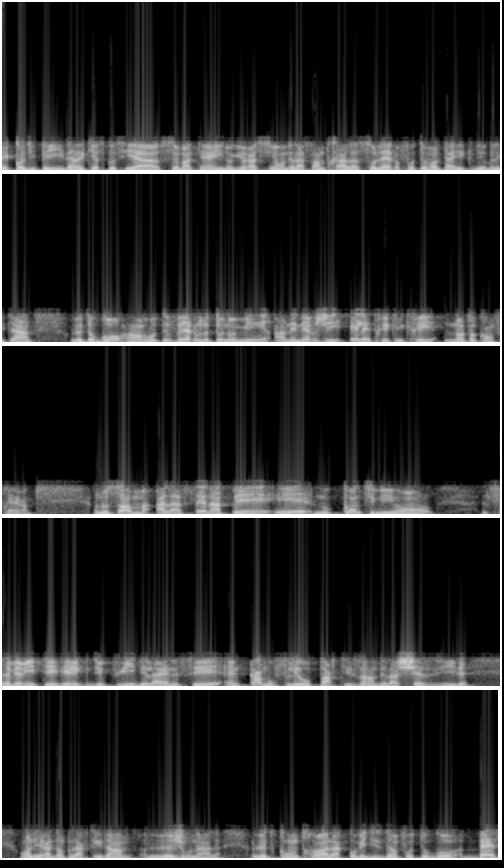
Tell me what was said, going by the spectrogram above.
Écho du pays dans le kiosque aussi à ce matin, inauguration de la centrale solaire photovoltaïque de Blita. Le Togo en route vers l'autonomie en énergie électrique, écrit notre confrère. Nous sommes à la CNAP et nous continuons sévérité d'Éric Dupuis de l'ANC, un camouflé aux partisans de la chaise vide. On lira donc l'article dans le journal. Lutte contre la Covid-19 au Togo, baisse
